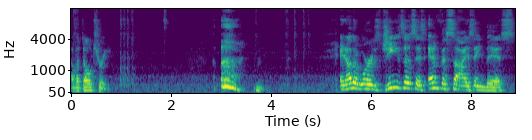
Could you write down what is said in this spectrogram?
of adultery. In other words, Jesus is emphasizing this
